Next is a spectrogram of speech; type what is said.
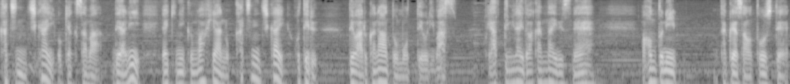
価値に近いお客様であり焼肉マフィアの価値に近いホテルではあるかなと思っております。やってみないと分かんないですね、まあ、本当に拓也さんを通して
